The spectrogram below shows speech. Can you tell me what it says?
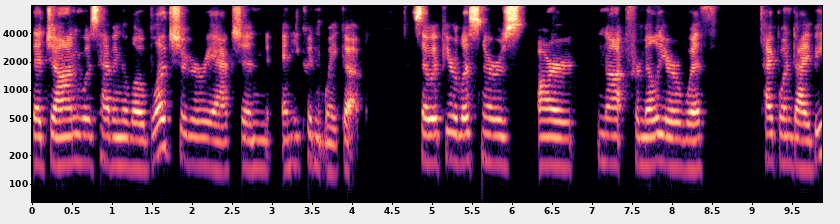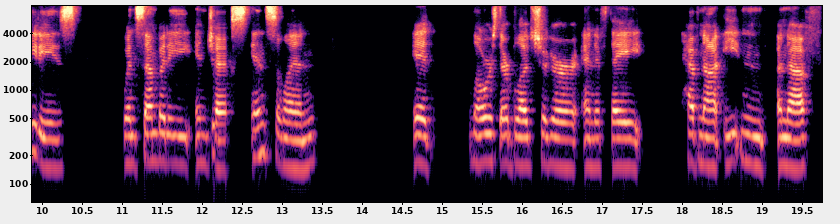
that John was having a low blood sugar reaction and he couldn't wake up. So, if your listeners are not familiar with type 1 diabetes, when somebody injects insulin, it lowers their blood sugar. And if they have not eaten enough,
